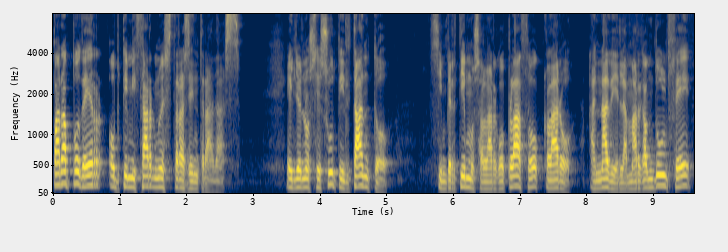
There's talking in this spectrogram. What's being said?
para poder optimizar nuestras entradas. Ello nos es útil tanto si invertimos a largo plazo, claro, a nadie le amarga un dulce,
